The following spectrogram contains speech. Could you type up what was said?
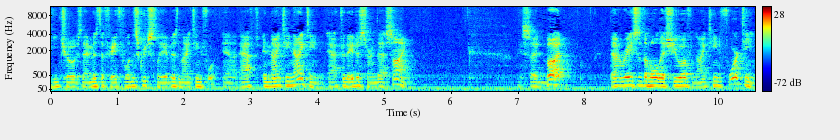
he chose them as the faithful and discreet slave as 19, uh, in 1919, after they discerned that sign. I said, but that raises the whole issue of 1914.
